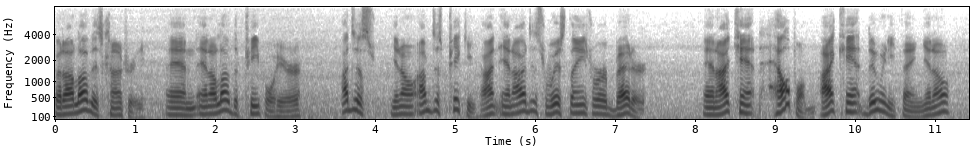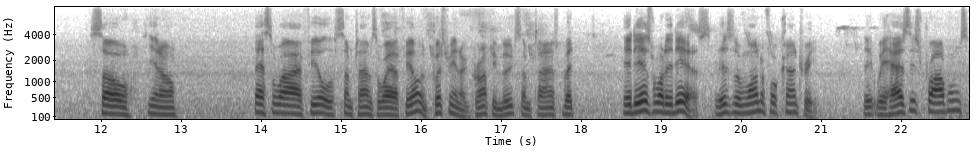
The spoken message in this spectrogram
but I love this country, and, and I love the people here. I just, you know, I'm just picky, I, and I just wish things were better, and I can't help them. I can't do anything, you know? So, you know, that's why I feel sometimes the way I feel and puts me in a grumpy mood sometimes, but it is what it is. This is a wonderful country. It, it has its problems,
